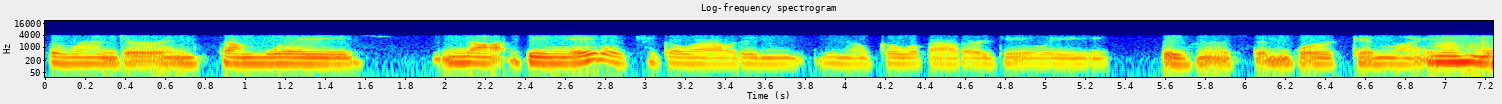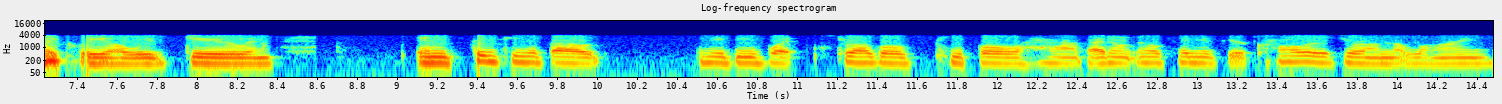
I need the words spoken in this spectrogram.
surrender in some ways, not being able to go out and you know go about our daily business and work and life Mhm. like we always do, and and thinking about maybe what struggles people have. I don't know if any of your callers are on the line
